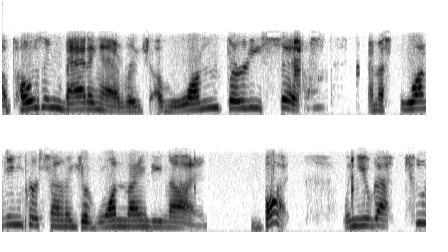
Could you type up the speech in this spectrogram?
opposing batting average of 136 and a slugging percentage of 199. But when you got two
